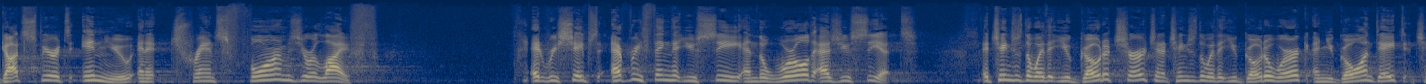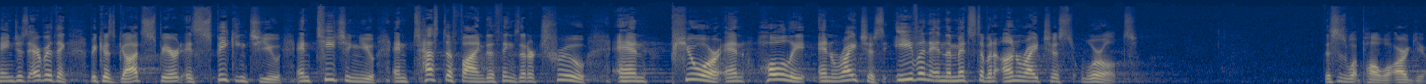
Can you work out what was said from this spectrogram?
God's Spirit's in you and it transforms your life. It reshapes everything that you see and the world as you see it. It changes the way that you go to church and it changes the way that you go to work and you go on dates. It changes everything because God's Spirit is speaking to you and teaching you and testifying to the things that are true and pure and holy and righteous, even in the midst of an unrighteous world. This is what Paul will argue.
